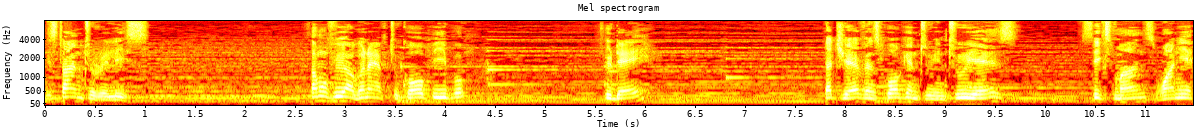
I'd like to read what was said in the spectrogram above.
It's time to release. Some of you are going to have to call people today that you haven't spoken to in two years six months, one year.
